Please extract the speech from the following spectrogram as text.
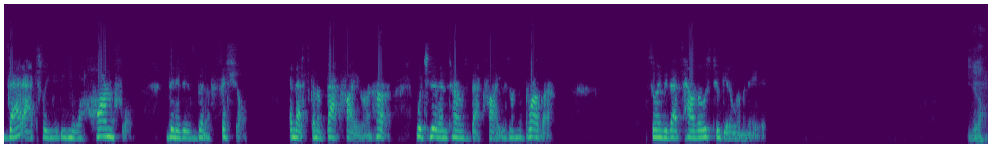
that actually may be more harmful than it is beneficial, and that's going to backfire on her, which then in turn backfires on the brother. So maybe that's how those two get eliminated. Yeah,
